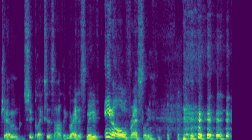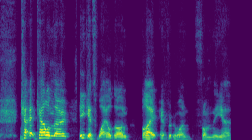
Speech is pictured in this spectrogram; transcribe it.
German suplexes are the greatest move in all of wrestling. Callum though he gets wailed on by everyone from the. uh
